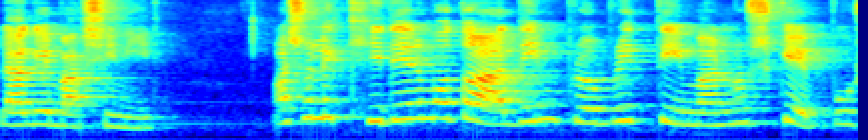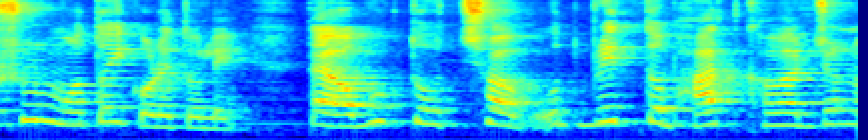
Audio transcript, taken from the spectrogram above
লাগে বাসিনীর। আসলে খিদের মতো আদিম প্রবৃত্তি মানুষকে পশুর মতোই করে তোলে। তাই অভুক্ত উৎসব, উদ্বৃত্ত ভাত খাওয়ার জন্য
